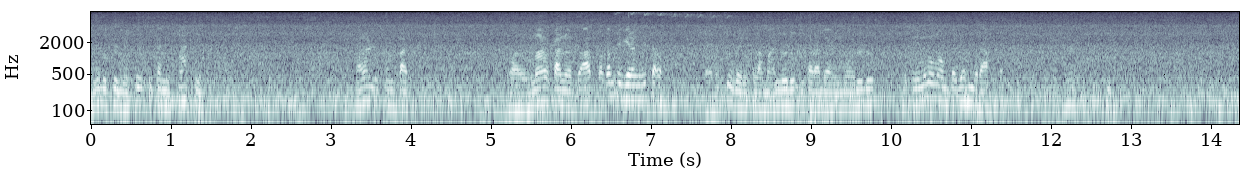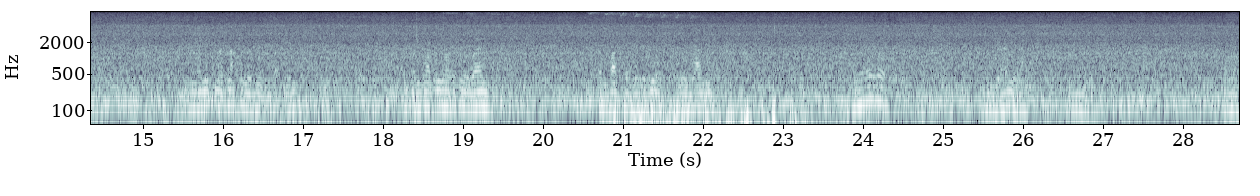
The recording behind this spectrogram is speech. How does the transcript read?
Ini betul-betul kita nikmati. Kalau di tempat. Kalau makan atau apa? Kan pikiran kita oh enak juga ini kelamaan duduk ntar ada yang mau duduk. Terus ini mau sampai jam berapa? Nikmatlah kalau di tempat ini. Tempat ini harus nyobain. Tempat ini belum lagi Jangan ya Oh,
